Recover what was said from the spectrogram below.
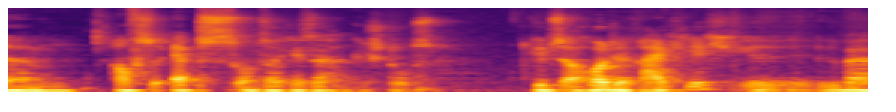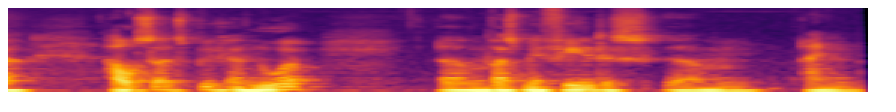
ähm, auf so Apps und solche Sachen gestoßen. Gibt es auch heute reichlich äh, über Haushaltsbücher, nur ähm, was mir fehlt, ist ähm, ein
